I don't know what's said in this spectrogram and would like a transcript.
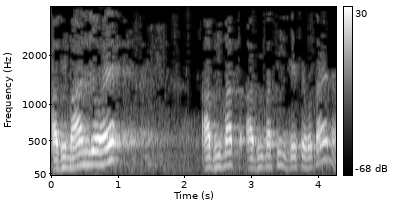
अभिमान जो है, अभिमत, अभिमति जैसे होता है ना,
